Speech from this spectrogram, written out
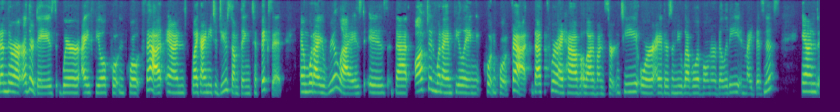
then there are other days where i feel quote unquote fat and like i need to do something to fix it And what I realized is that often when I am feeling quote unquote fat, that's where I have a lot of uncertainty or I, there's a new level of vulnerability in my business. And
